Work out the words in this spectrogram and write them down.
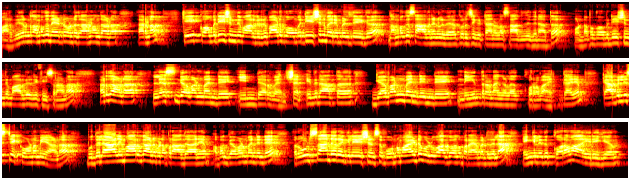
മാർക്കറ്റ് ഇതുകൊണ്ട് നമുക്ക് നേട്ടമുണ്ട്. കാരണം എന്താണ്? കാരണം ഈ കോമ്പറ്റീഷൻ ഇൻ ദി മാർക്കറ്റ് ഒരുപാട് കോമ്പറ്റീഷൻ വരുമ്പോഴത്തേക്ക് നമുക്ക് സാധനങ്ങൾ വിലക്കുറച്ച് കിട്ടാനുള്ള സാധ്യത ഇതിനകത്ത് ഉണ്ട്. അപ്പോൾ കോമ്പറ്റീഷൻ ഇൻ ദി മാർക്കറ്റ് ഒരു ഫീച്ചറാണ് അടുത്താണ് ലെസ് ഗവൺമെന്റ് ഇന്റർവെൻഷൻ ഇതിനകത്ത് ഗവൺമെന്റിന്റെ നിയന്ത്രണങ്ങൾ കുറവായിരിക്കും. കാര്യം ക്യാപിറ്റലിസ്റ്റ് എക്കോണമിയാണ് മുതലാളിമാർക്കാണ് ഇവിടെ പ്രാധാന്യം. അപ്പം ഗവൺമെന്റിന്റെ റൂൾസ് ആൻഡ് റെഗുലേഷൻസ് പൂർണമായിട്ടും ഒഴിവാക്കുമെന്ന് പറയാൻ പറ്റത്തില്ല. എങ്കിൽ ഇത് കുറവായിരിക്കും.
